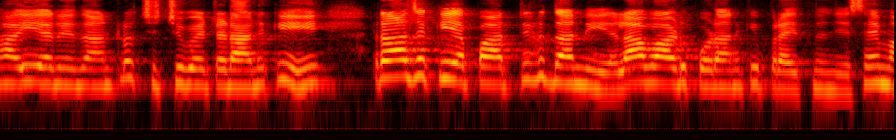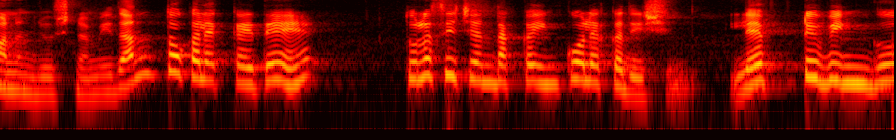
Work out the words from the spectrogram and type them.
భాయి అనే దాంట్లో చిచ్చు పెట్టడానికి రాజకీయ పార్టీలు దాన్ని ఎలా వాడుకోవడానికి ప్రయత్నం చేసాయి మనం చూసినాం. ఇదంతా ఒక లెక్క అయితే తులసి చందక్క ఇంకో లెక్క తీసింది. Left wing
